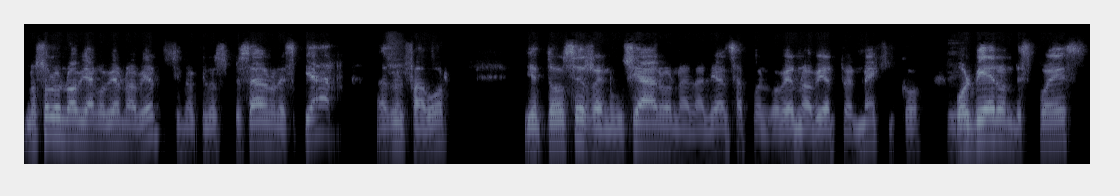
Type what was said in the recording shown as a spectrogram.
no solo no había gobierno abierto, sino que los empezaron a espiar, hazme el favor. Y entonces renunciaron a la alianza por el gobierno abierto en México, volvieron después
